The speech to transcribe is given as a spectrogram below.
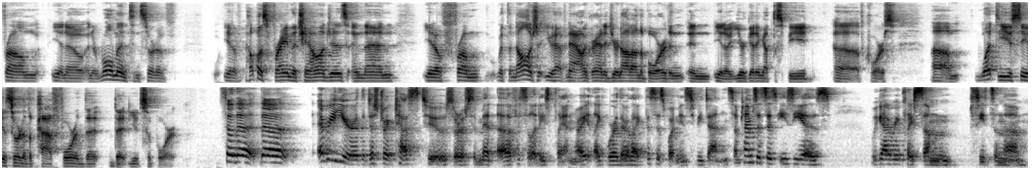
from, you know, an enrollment and sort of, you know, help us frame the challenges and then, you know, from with the knowledge that you have now, and granted you're not on the board and, and you know, you're getting up to speed, uh, of course. Um, what do you see as sort of the path forward that that you'd support? So the the every year the district has to sort of submit a facilities plan, right? Like where they're like, this is what needs to be done. And sometimes it's as easy as we got to replace some seats in the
